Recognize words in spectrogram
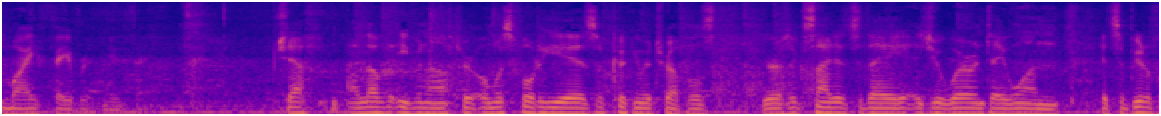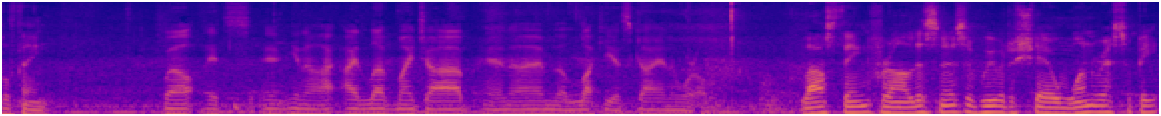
my favorite new thing. Chef, I love that even after almost 40 years of cooking with truffles, you're as excited today as you were on day one. It's a beautiful thing. Well, it's, eh, you know, I, I love my job and I'm the luckiest guy in the world. Last thing for our listeners, if we were to share one recipe,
